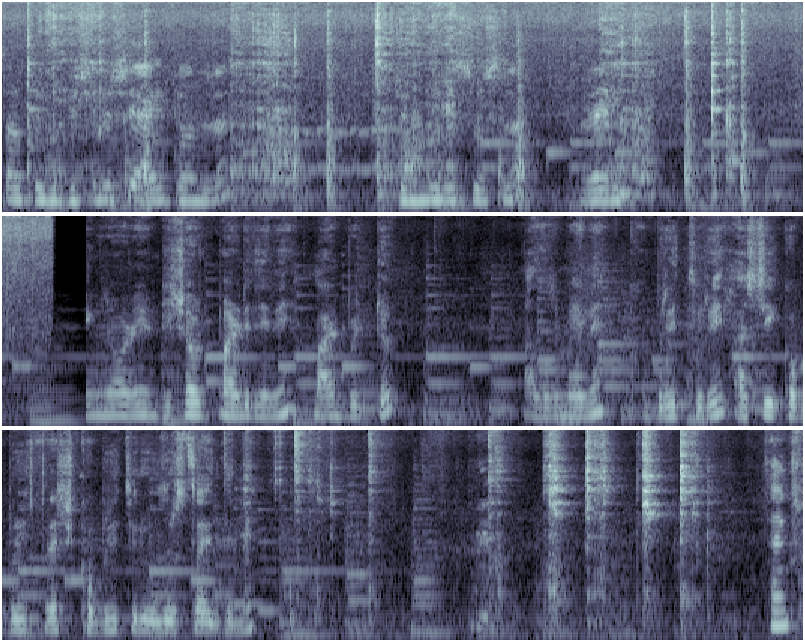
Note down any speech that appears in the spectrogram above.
ಸ್ವಲ್ಪ ಇದು ಬಿಸಿ ಬಿಸಿ ಆಯಿತು ಅಂದರೆ ಚುನ್ಮುರಿ ಸೂಸ್ಲ ರೆಡಿ ಈಗ ನೋಡಿ ಡಿಶ್ ಔಟ್ ಮಾಡಿದ್ದೀನಿ, ಮಾಡಿಬಿಟ್ಟು ಅದ್ರ ಮೇಲೆ ಕೊಬ್ಬರಿ ತುರಿ, ಹಸಿ ಕೊಬ್ಬರಿ ಫ್ರೆಶ್ ಕೊಬ್ಬರಿ ತುರಿ ಉದುರಿಸ್ತಾ ಇದ್ದೀನಿ. ಥ್ಯಾಂಕ್ಸ್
